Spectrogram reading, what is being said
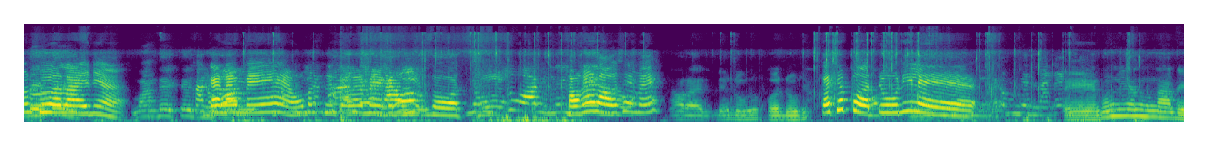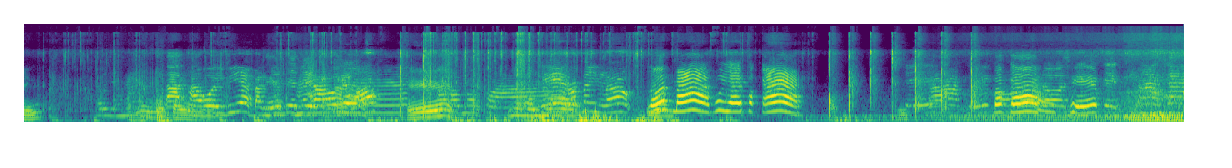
มันคืออะไรเนี่ยมันได้เต้นกะละแมโอ้มันคือกะละแมกะทิสดเขาให้เราใช่ไหมเอาอะไรเดี๋ยวดูเปิดดูดิก็จะเปิดดูนี่แหละเอ๊ะมันยังนาดิ่ง ตาคาโอยเวียบางทีเป็นเราเลยเอ๊ะเน่รถไม่อีกแล้วรถมาผู้ใหญ่ปากกาปากกาเชฟเจ็ดห้าเก้า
